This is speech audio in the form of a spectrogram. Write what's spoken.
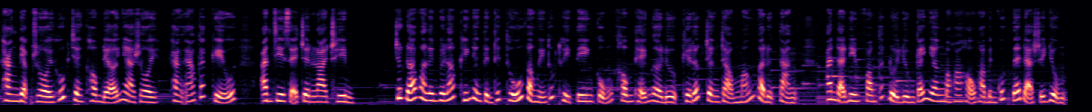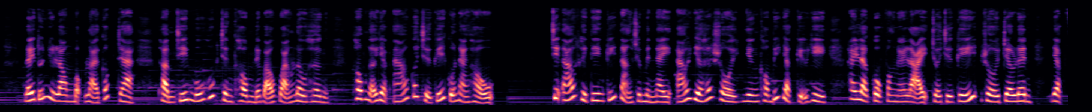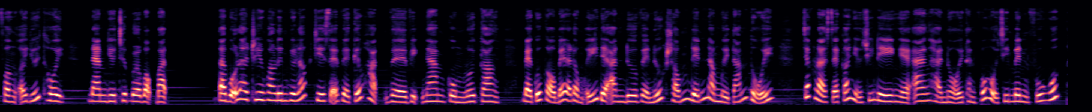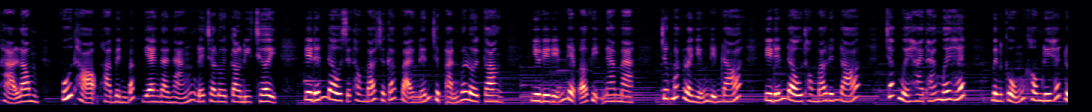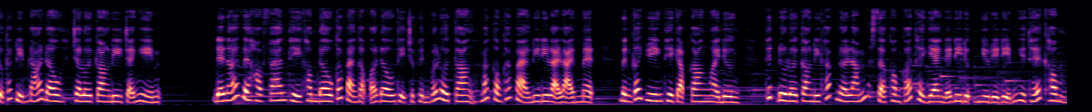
Khăn giặt rồi, hút chân không để ở nhà rồi, khăn áo các kiểu. Anh chia sẻ trên livestream. Trước đó, Hoa Linh Vlog khiến dân tình thích thú và Nguyễn Thúc Thùy Tiên cũng không thể ngờ được khi rất trân trọng món quà được tặng. Anh đã niêm phong các đồ dùng cá nhân mà Hoa hậu Hòa bình quốc tế đã sử dụng, lấy túi ni lông bọc lại cốc trà, thậm chí muốn hút chân không để bảo quản lâu hơn, không nỡ giặt áo có chữ ký của nàng hậu. Chiếc áo Thùy Tiên ký tặng cho mình này áo dơ hết rồi nhưng không biết giặt kiểu gì, hay là cột phần này lại, chỗ chữ ký rồi treo lên, giặt phần ở dưới thôi. Nam YouTuber bộc bạch. Tại buổi livestream, Quang Linh Vlog chia sẻ về kế hoạch về Việt Nam cùng lôi con. Mẹ của cậu bé đã đồng ý để anh đưa về nước sống đến năm 18 tuổi. Chắc là sẽ có những chuyến đi Nghệ An, Hà Nội, thành phố Hồ Chí Minh, Phú Quốc, Hạ Long, Phú Thọ, Hòa Bình, Bắc Giang, Đà Nẵng để cho lôi con đi chơi. Đi đến đâu sẽ thông báo cho các bạn đến chụp ảnh với lôi con. Nhiều địa điểm đẹp ở Việt Nam mà. Trước mắt là những điểm đó, đi đến đâu thông báo đến đó. Chắc 12 tháng mới hết, mình cũng không đi hết được các điểm đó đâu, cho lôi con đi trải nghiệm. Để nói về họp fan thì không đâu, các bạn gặp ở đâu thì chụp hình với lôi con, mắc công các bạn đi đi lại lại mệt. Mình có duyên thì gặp con ngoài đường, thích đưa lôi con đi khắp nơi lắm, sợ không có thời gian để đi được nhiều địa điểm như thế không.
